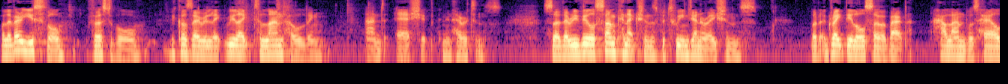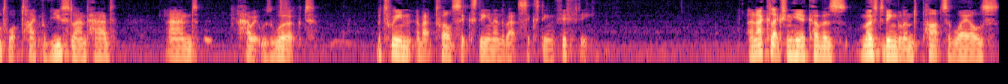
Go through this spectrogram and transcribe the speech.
Well, they're very useful, first of all, because they relate, relate to landholding and heirship and inheritance. So, they reveal some connections between generations, but a great deal also about how land was held, what type of use land had, and how it was worked between about 1216 and about 1650. And our collection here covers most of England, parts of Wales,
